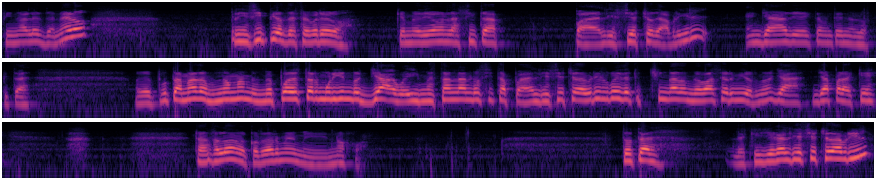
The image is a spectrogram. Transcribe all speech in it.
finales de enero, principios de febrero, que me dieron la cita para el 18 de abril, en ya directamente en el hospital. De puta madre, no mames, me puedo estar muriendo ya, güey, y me están dando cita para el 18 de abril, güey, ¿de qué chingados me va a servir, no? Ya, ya para qué. Tan solo de acordarme me enojo. Total, de que llega el 18 de abril,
